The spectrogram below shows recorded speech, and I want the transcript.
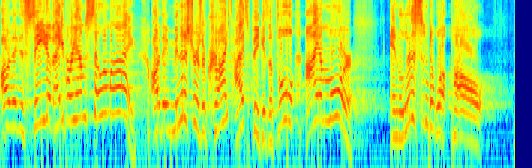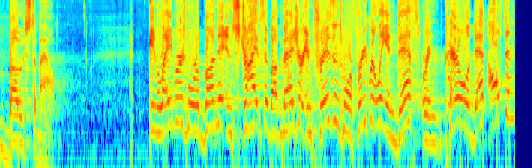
Are they the seed of Abraham? So am I. Are they ministers of Christ? I speak as a fool. I am more. And listen to what Paul boasts about in labors more abundant, in stripes above measure, in prisons more frequently, in deaths or in peril of death often.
